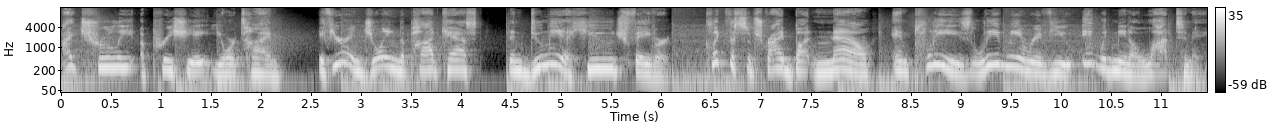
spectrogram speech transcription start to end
I truly appreciate your time. If you're enjoying the podcast, then do me a huge favor. Click the subscribe button now and please leave me a review. It would mean a lot to me.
